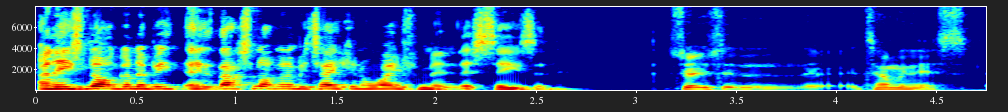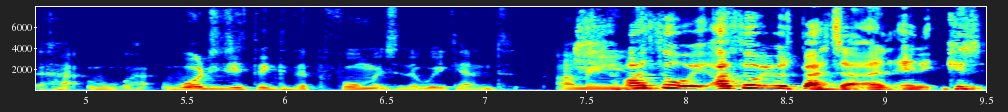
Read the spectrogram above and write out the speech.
and he's not going to be. That's not going to be taken away from him this season. So, so, uh, tell me this: How, what did you think of the performance at the weekend? I mean, I thought I thought it was better, and because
